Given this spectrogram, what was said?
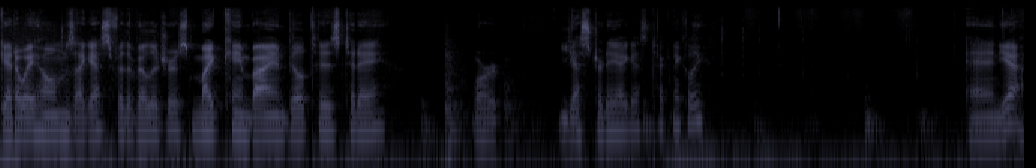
getaway homes, I guess, for the villagers. Mike came by and built his today or yesterday, I guess, technically. And yeah.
